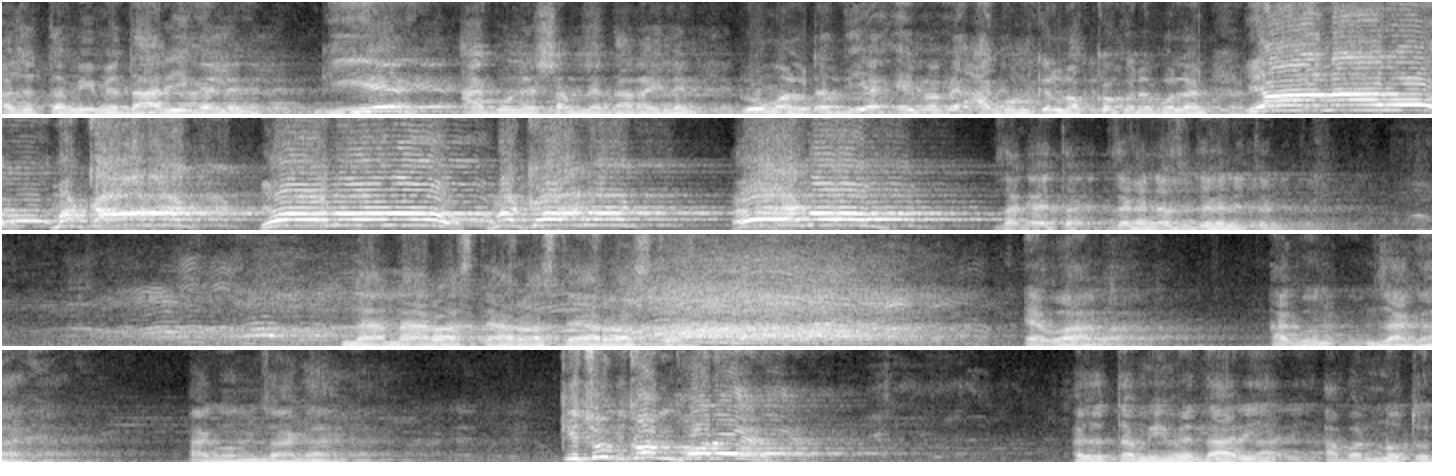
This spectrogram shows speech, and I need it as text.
হযরত তামিমে দাঁড়িয়ে গেলেন, গিয়ে আগুনের সামনে দাঁড়াইলেন। রুমালটা দিয়ে এইভাবে আগুনকে লক্ষ্য করে বলেন জায়গায় থাক, জায়গায় না আছে এখানে থাক না না, আরও আসতে আরও আসতে আরও আসতে। এবার আগুন জাগায় আগুন জাগায়। কিছুক্ষণ পরে আজ তামিমে দাঁড়ি আবার নতুন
